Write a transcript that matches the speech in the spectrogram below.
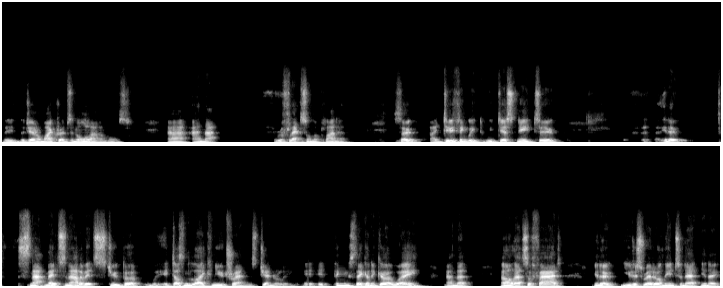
the, the general microbes in all animals. Uh, and that reflects on the planet. So I do think we, we just need to, you know, snap medicine out of its stupor. It doesn't like new trends generally. It, it thinks they're going to go away and that, oh, that's a fad you know, you just read it on the internet. You know,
